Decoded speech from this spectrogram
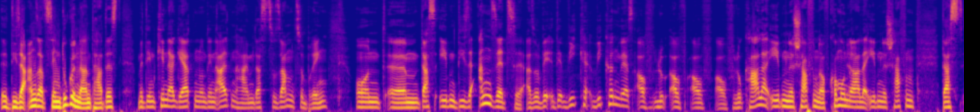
äh, dieser Ansatz, den du genannt hattest, mit den Kindergärten und den Altenheimen, das zusammenzubringen und ähm, dass eben diese Ansätze, also wie, wie, wie können wir es auf, auf, auf, auf lokaler Ebene schaffen, auf kommunaler Ebene schaffen, dass,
